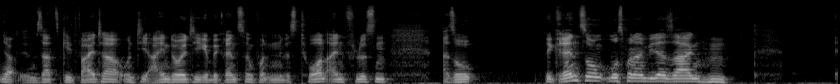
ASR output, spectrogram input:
ja. im Satz geht weiter und die eindeutige Begrenzung von Investoreneinflüssen. Also Begrenzung muss man dann wieder sagen, hm, äh,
